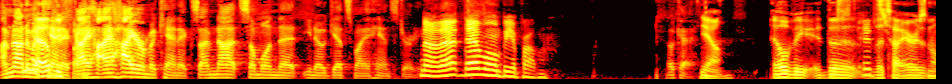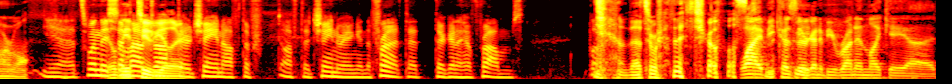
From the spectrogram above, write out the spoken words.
I'm not a Yeah, mechanic. I. I hire mechanics. I'm not someone that you know gets my hands dirty. No, that that won't be a problem. Okay, Yeah. It'll be the It's- the tire is normal. Yeah, it's when they It'll somehow drop their chain off the f- off the chain ring in the front that they're going to have problems. Yeah, that's where the trouble. Is. Why? Because they're going to be running like a uh,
